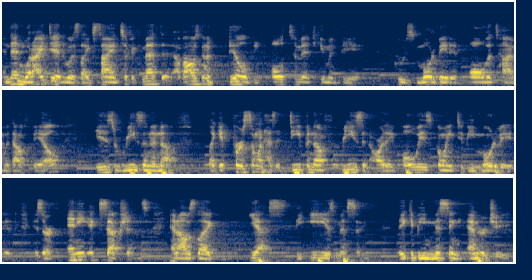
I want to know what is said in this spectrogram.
And then what I did was like scientific method. If I was going to build the ultimate human being who's motivated all the time without fail, is reason enough? Like if per someone has a deep enough reason, are they always going to be motivated? Is there any exceptions? And I was like, yes, the E is missing. They could be missing energy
